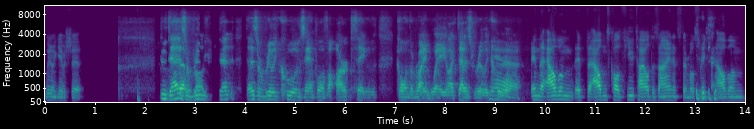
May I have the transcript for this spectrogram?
We don't give a shit." Dude, that, that is a really that that is a really cool example of an art thing going the right way. Like that is really yeah. cool. And the album, it, the album's called Futile Design. It's their most recent album.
